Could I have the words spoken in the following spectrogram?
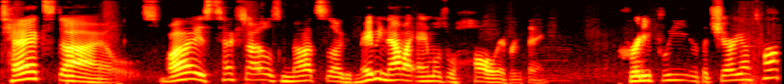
Textiles. Why is textiles not selected? Maybe now my animals will haul everything. Pretty please with a cherry on top?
